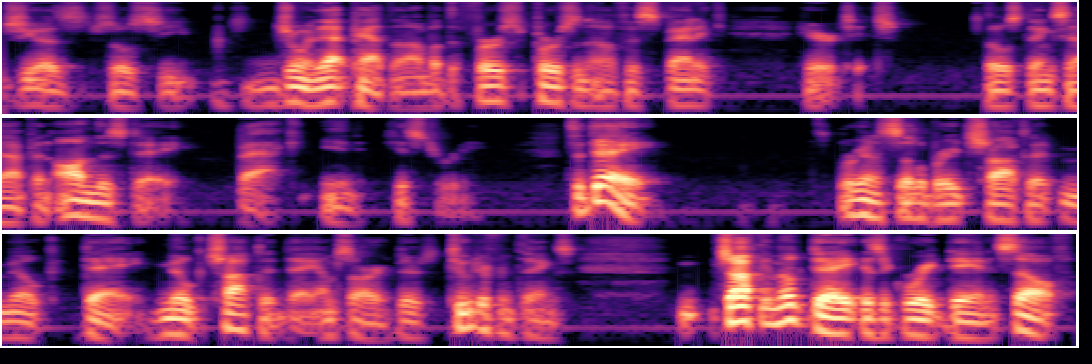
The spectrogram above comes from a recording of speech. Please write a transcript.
she has, so she joined that pantheon, but the first person of Hispanic heritage. Those things happen on this day back in history. Today, we're going to celebrate Chocolate Milk Day. Milk Chocolate Day. I'm sorry, there's two different things. Chocolate Milk Day is a great day in itself.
